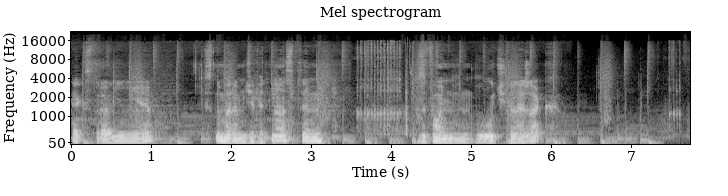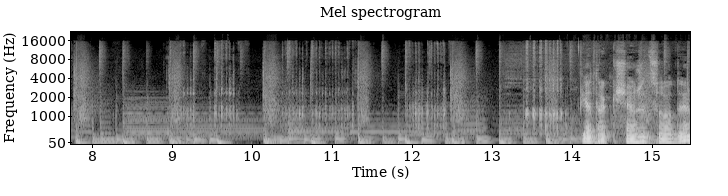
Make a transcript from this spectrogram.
Ekstra linie z numerem 19. Dzwoń Łódź Leżak. Wiatrak Księżyc Lody.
